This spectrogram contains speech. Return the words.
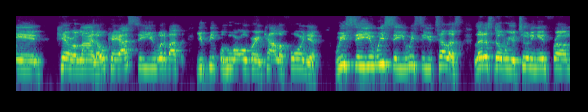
in Carolina? Okay, I see you. What about you people who are over in California? We see you. We see you. We see you. Tell us. Let us know where you're tuning in from.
